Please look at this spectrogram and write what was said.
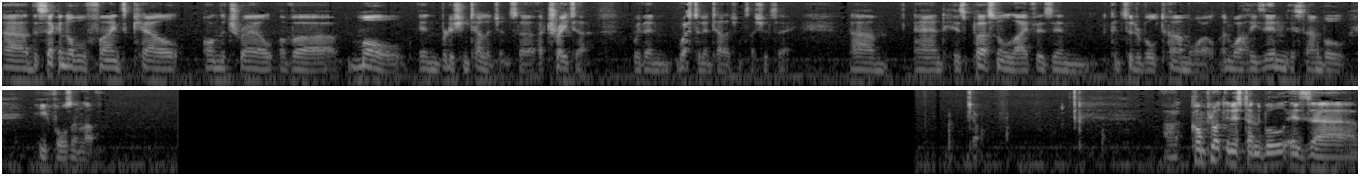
Uh, the second novel finds Kell on the trail of a mole in British intelligence, a, a traitor within Western intelligence, I should say. Um, and his personal life is in considerable turmoil. And while he's in Istanbul, he falls in love. Complot in Istanbul is uh,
